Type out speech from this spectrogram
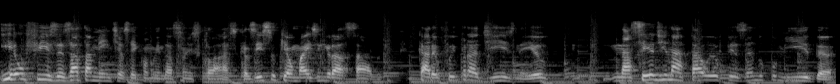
E eu fiz exatamente as recomendações clássicas, isso que é o mais engraçado. Cara, eu fui para Disney, eu na ceia de Natal eu pesando comida,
